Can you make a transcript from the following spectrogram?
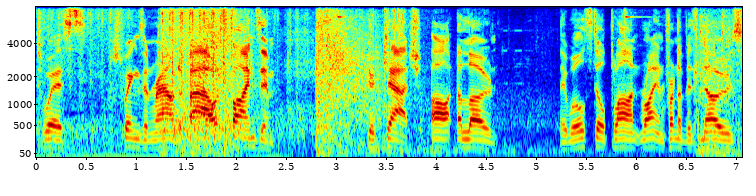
Twist swings and roundabouts, finds him. Good catch. Art alone. They will still plant right in front of his nose.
